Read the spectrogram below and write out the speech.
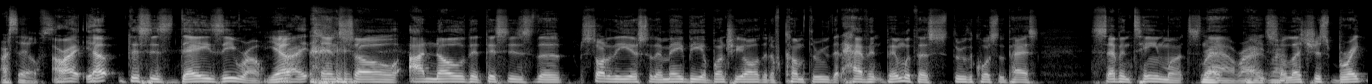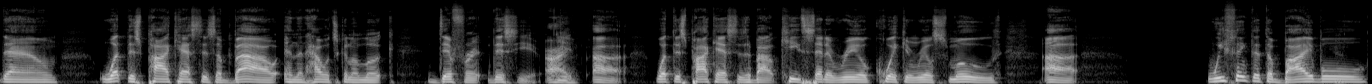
ourselves. All right. Yep. This is day zero. Yep. Right. And so I know that this is the start of the year. So there may be a bunch of y'all that have come through that haven't been with us through the course of the past 17 months Right, now. Right. right, So right. let's just break down what this podcast is about and then how it's going to look different this year. All right. Uh, what this podcast is about. Keith said it real quick and real smooth. Uh, we think that the Bible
